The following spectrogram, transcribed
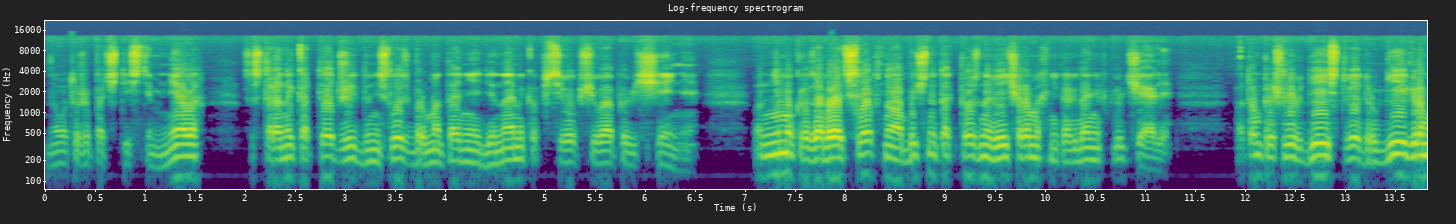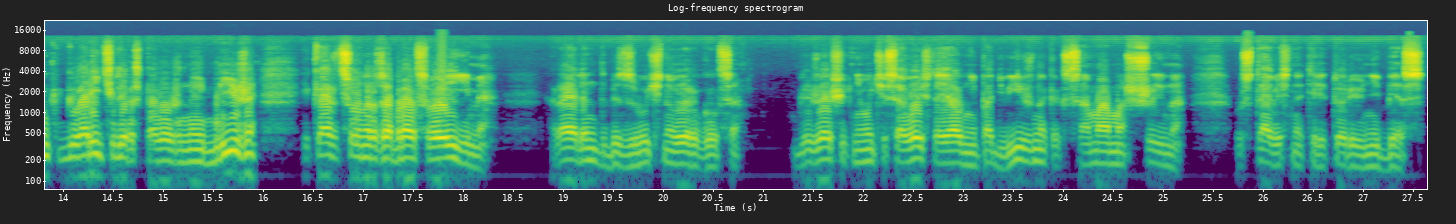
Но вот уже почти стемнело, со стороны коттеджей донеслось бормотание динамиков всеобщего оповещения. Он не мог разобрать слов, но обычно так поздно вечером их никогда не включали. Потом пришли в действие другие громкоговорители, расположенные ближе, и, кажется, он разобрал свое имя. Райленд беззвучно выругался. Ближайший к нему часовой стоял неподвижно, как сама машина, уставясь на территорию небес.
